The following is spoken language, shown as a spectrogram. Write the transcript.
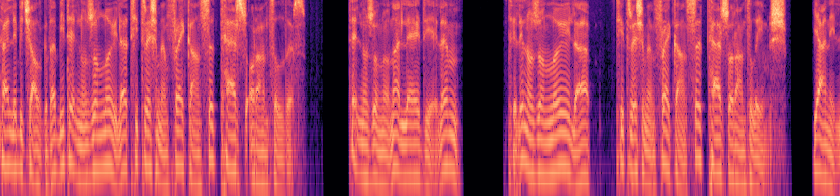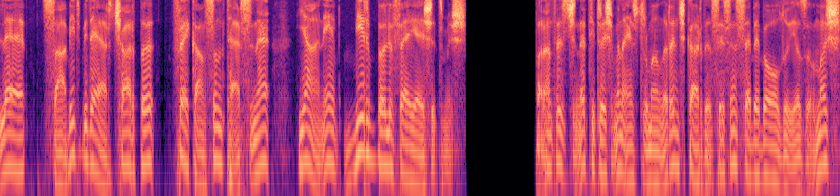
Telli bir çalgıda bir telin uzunluğuyla titreşimin frekansı ters orantılıdır. Telin uzunluğuna L diyelim. Telin uzunluğuyla titreşimin frekansı ters orantılıymış. Yani L, sabit bir değer çarpı frekansın tersine, yani 1 bölü f'ye eşitmiş. Parantez içinde titreşimin enstrümanların çıkardığı sesin sebebi olduğu yazılmış.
